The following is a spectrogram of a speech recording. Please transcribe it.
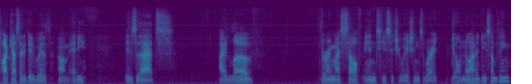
podcast that I did with um, Eddie, is that I love throwing myself into situations where I don't know how to do something,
